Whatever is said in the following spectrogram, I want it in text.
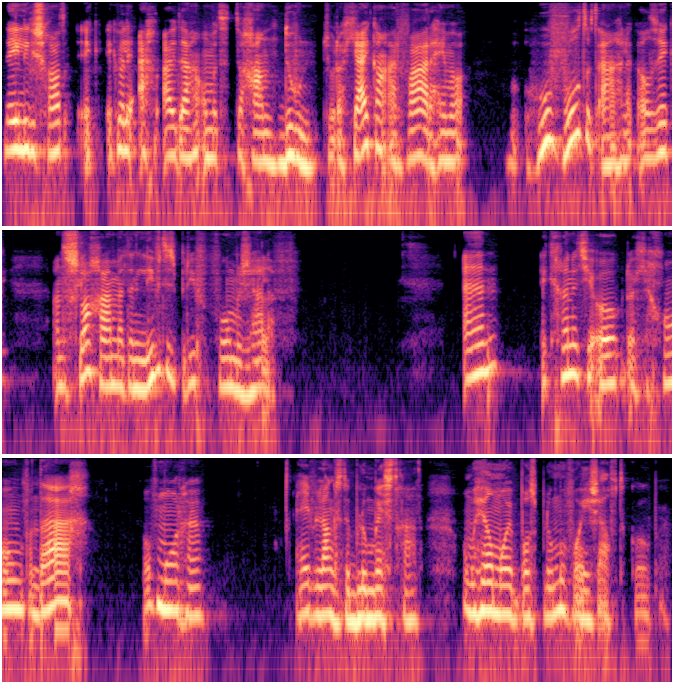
Nee, lieve schat, ik, ik wil je echt uitdagen om het te gaan doen. Zodat jij kan ervaren: hé, maar hoe voelt het eigenlijk als ik aan de slag ga met een liefdesbrief voor mezelf? En ik gun het je ook dat je gewoon vandaag of morgen even langs de bloemist gaat om een heel mooi bos bloemen voor jezelf te kopen.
